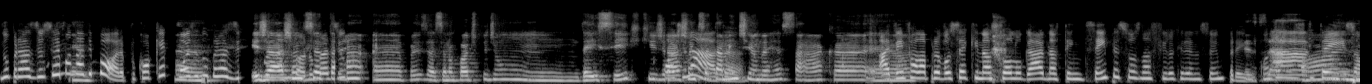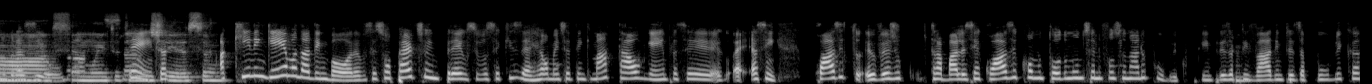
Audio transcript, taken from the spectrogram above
No Brasil você é mandado sim. embora por qualquer coisa é. no Brasil. E já acham que você Brasil... tá, é, pois é, você não pode pedir um day sick que já acham nada. que você tá mentindo, é ressaca. É... Aí vem falar para você que no seu lugar tem 100 pessoas na fila querendo seu emprego. Quantas vezes tem isso no Brasil? Nossa, é muito Gente, isso. Aqui ninguém é mandado embora. Você só perde seu emprego se você quiser. Realmente você tem que matar alguém para ser. É, assim, quase, eu vejo o trabalho assim, é quase como todo mundo sendo funcionário público, porque empresa uhum. privada, empresa pública,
